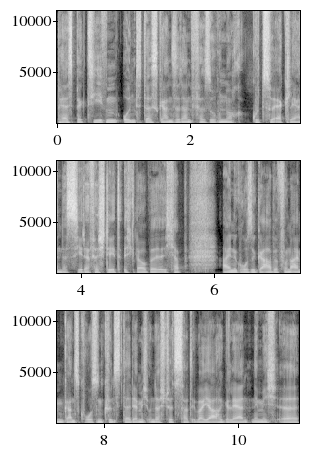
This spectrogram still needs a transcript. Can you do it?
Perspektiven und das Ganze dann versuchen noch gut zu erklären, dass jeder versteht. Ich glaube, ich habe eine große Gabe von einem ganz großen Künstler, der mich unterstützt hat, über Jahre gelernt, nämlich äh,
